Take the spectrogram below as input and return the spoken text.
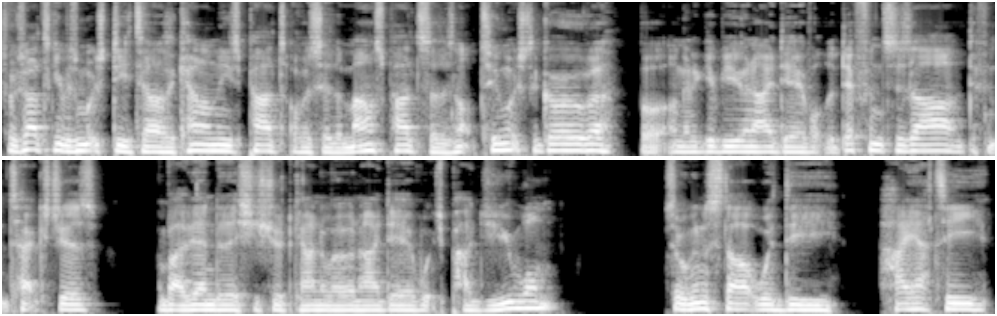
So I've tried to give as much detail as I can on these pads, obviously the mouse pad, so there's not too much to go over, but I'm going to give you an idea of what the differences are, different textures, and by the end of this you should kind of have an idea of which pad you want. So we're going to start with the Hayate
